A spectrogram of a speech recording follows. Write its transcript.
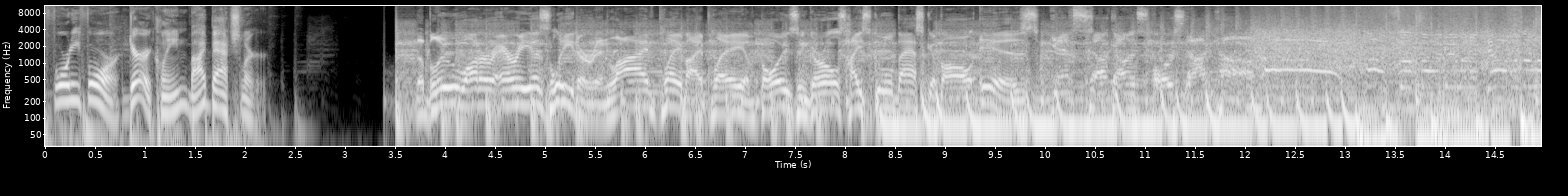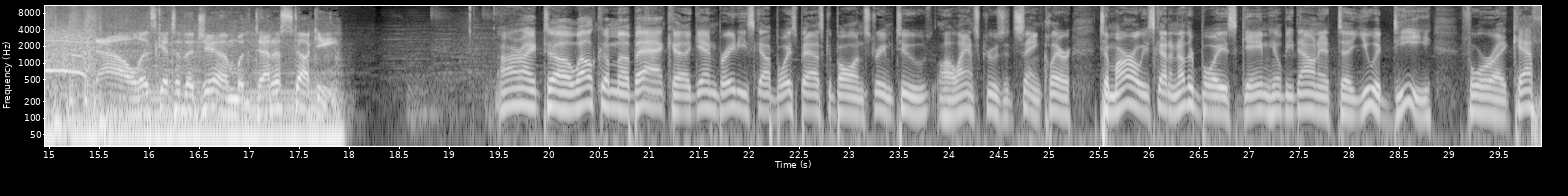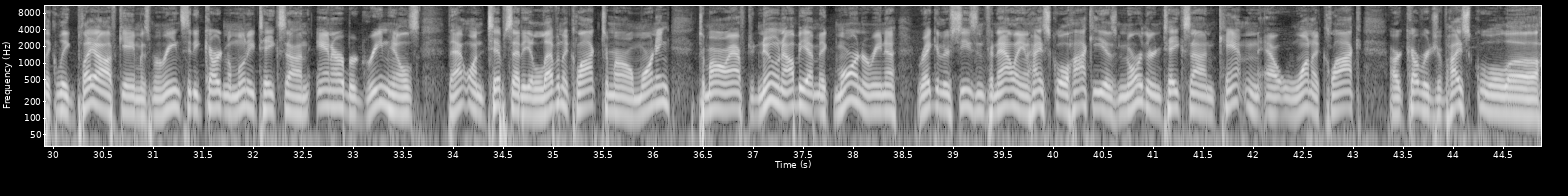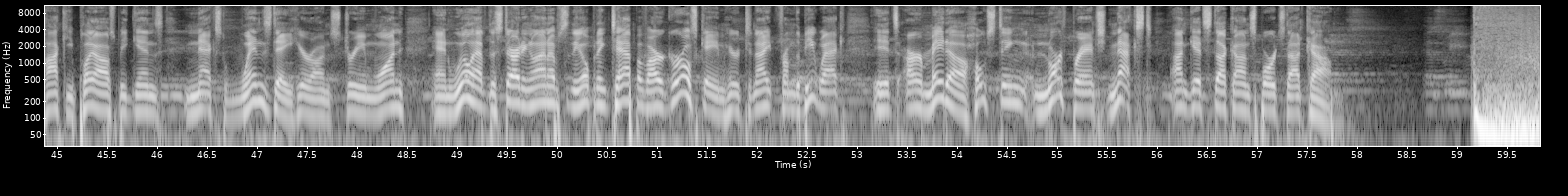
44. DuraClean by Bachelor. The Blue Water Area's leader in live play by play of boys and girls high school basketball is GetStuckOnSports.com. Now let's get to the gym with Dennis Stuckey. All right, uh, welcome uh, back. Uh, again, Brady's got boys basketball on Stream 2. Uh, L'Anse Creuse at St. Clair. Tomorrow he's got another boys game. He'll be down at uh, U D for a Catholic League playoff game as Marine City Cardinal Mooney takes on Ann Arbor Green Hills. That one tips at 11 o'clock tomorrow morning. Tomorrow afternoon, I'll be at McMorran Arena. Regular season finale in high school hockey as Northern takes on Canton at 1 o'clock. Our coverage of high school uh, hockey playoffs begins next Wednesday here on Stream 1. And we'll have the starting lineups in the opening tap of our girls' game here tonight from the BWAC. It's Armada hosting North Branch next on GetStuckOnSports.com.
